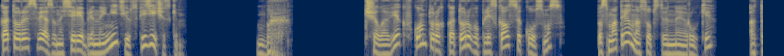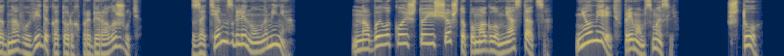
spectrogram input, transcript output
которое связано серебряной нитью с физическим. Бррр. Человек, в контурах которого плескался космос, посмотрел на собственные руки, от одного вида которых пробирала жуть. Затем взглянул на меня. Но было кое-что еще, что помогло мне остаться. Не умереть в прямом смысле. Что?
